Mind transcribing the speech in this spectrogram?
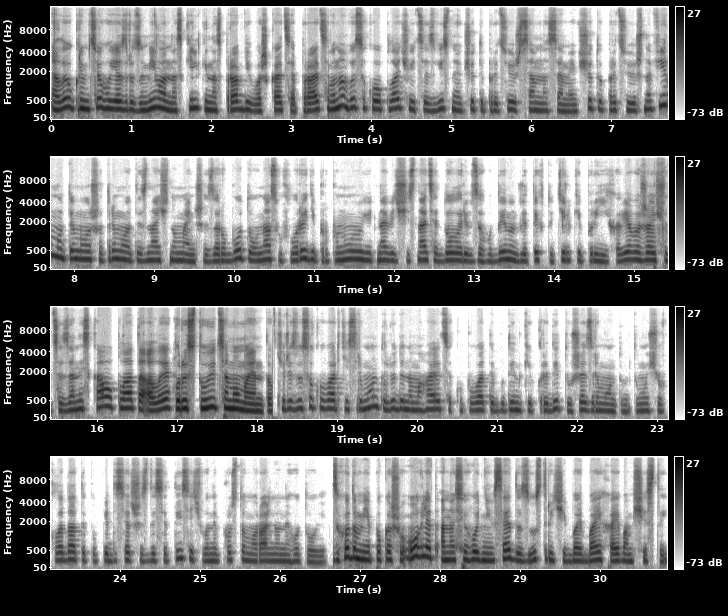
Але окрім цього, я зрозуміла, наскільки насправді важка ця праця. Вона високо оплачується, звісно, якщо ти працюєш сам на себе. Якщо ти працюєш на фірму, ти можеш отримувати значно менше за роботу. У нас у Флориді пропонують навіть 16 доларів за годину для тих, хто тільки приїхав. Я вважаю, що це за низька оплата, але користуються моментом. Через високу вартість ремонту люди намагаються купувати будинки в кредит уже з ремонтом, тому що вкладати по 50-60 тисяч вони просто морально не готові. Згодом я покажу огляд. А на сьогодні все. До зустрічі. Бай-бай, хай вам щастить.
